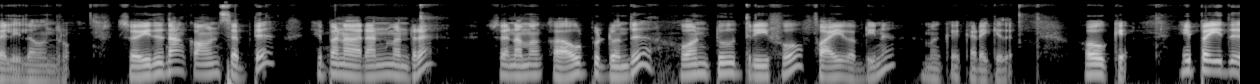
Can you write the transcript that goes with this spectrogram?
வெளியில் வந்துடும் ஸோ இதுதான் கான்செப்ட்டு இப்போ நான் ரன் பண்ணுறேன் ஸோ நமக்கு அவுட்புட் வந்து one two three four five அப்படின்னு நமக்கு கிடைக்கிது. ஓகே இப்போ இது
